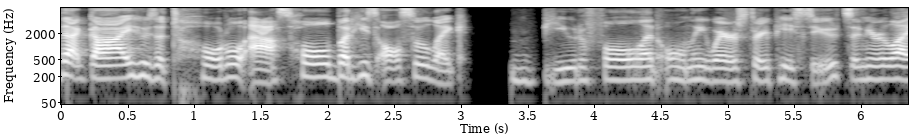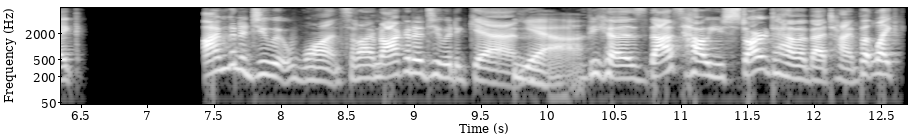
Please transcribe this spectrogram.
that guy who's a total asshole, but he's also like beautiful and only wears three piece suits. And you're like, I'm gonna do it once and I'm not gonna do it again. yeah. Because that's how you start to have a bad time. But like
